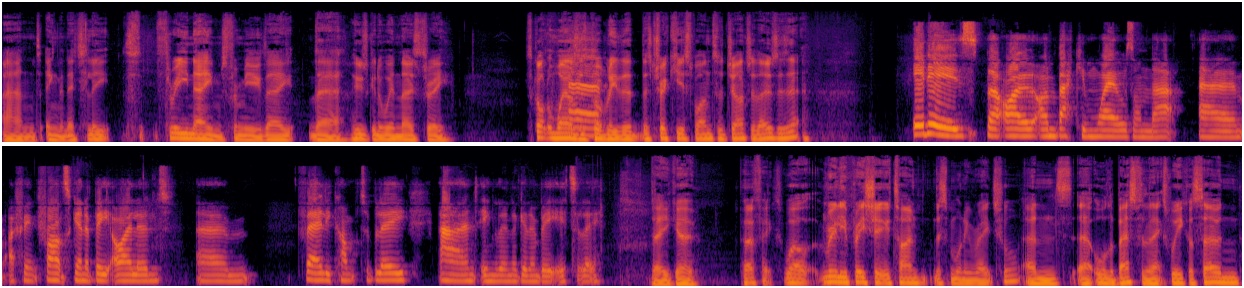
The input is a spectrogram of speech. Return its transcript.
and England, Italy. Th- three names from you. They there. Who's going to win those three? Scotland Wales uh, is probably the, the trickiest one to judge of those, is it? It is, but I, I'm back in Wales on that. Um, I think France are going to beat Ireland um, fairly comfortably, and England are going to beat Italy. There you go. Perfect. Well, really appreciate your time this morning, Rachael, and uh, all the best for the next week or so. And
